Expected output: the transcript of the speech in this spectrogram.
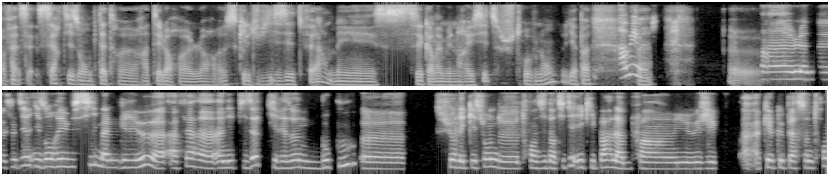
enfin, certes, ils ont peut-être raté leur, leur ce qu'ils visaient de faire, mais c'est quand même une réussite, je trouve, non? Il n'y a pas. Ah oui, Enfin, oui. Euh, le- je veux dire, ils ont réussi malgré eux à, à faire un, un épisode qui résonne beaucoup euh, sur les questions de transidentité et qui parle à, enfin, euh, j'ai à à quelques personnes trans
